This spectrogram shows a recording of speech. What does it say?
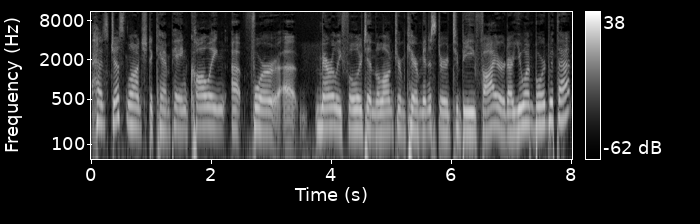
has just launched a campaign calling uh, for uh, Merrilee Fullerton, the long-term care minister, to be fired. Are you on board with that?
